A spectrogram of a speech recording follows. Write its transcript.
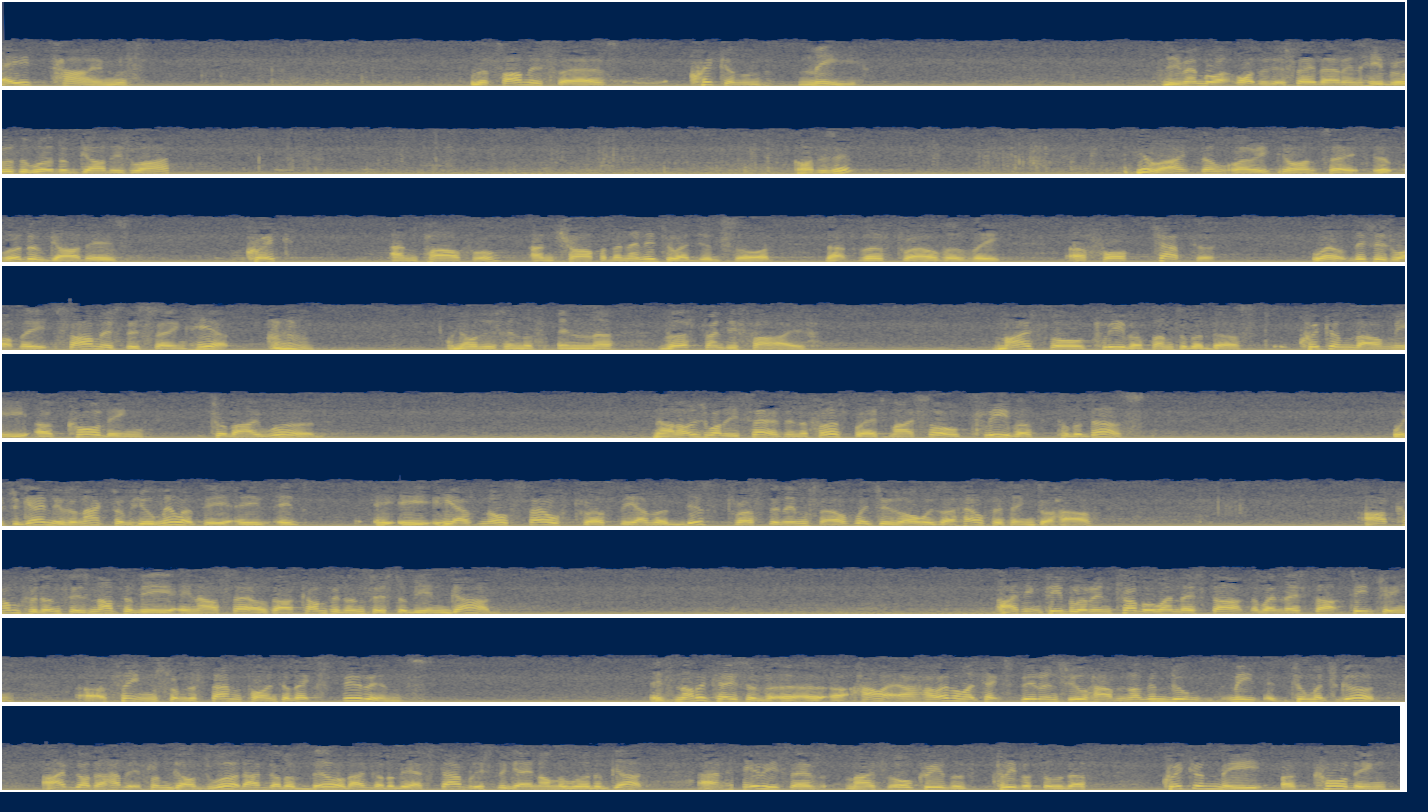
eight times, the psalmist says, quicken me. Do you remember what, what does it say there in Hebrews? The word of God is what? What is it? You're right, don't worry, go on, say it. The word of God is quick and powerful and sharper than any two-edged sword. That's verse 12 of the uh, fourth chapter. Well, this is what the psalmist is saying here. Notice in, the, in uh, verse 25, My soul cleaveth unto the dust, quicken thou me according to thy word. Now notice what he says. In the first place, my soul cleaveth to the dust. Which again is an act of humility. It, he, he has no self-trust. He has a distrust in himself, which is always a healthy thing to have. Our confidence is not to be in ourselves. Our confidence is to be in God. I think people are in trouble when they start when they start teaching uh, things from the standpoint of experience. It's not a case of uh, uh, uh however much experience you have, it's not going to do me too much good. I've got to have it from God's Word. I've got to build. I've got to be established again on the Word of God. And here he says, My soul cleaveth, cleaveth to the dust. Quicken me according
